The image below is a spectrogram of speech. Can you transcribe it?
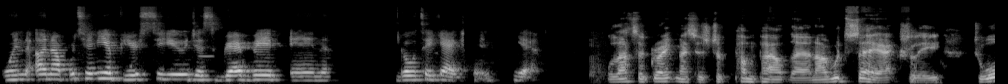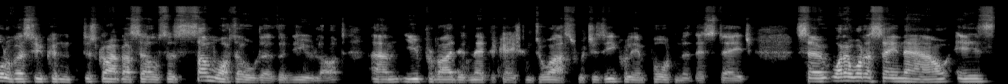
when an opportunity appears to you just grab it and go take action. Yeah. Well, that's a great message to pump out there. And I would say, actually, to all of us who can describe ourselves as somewhat older than you lot, um, you provided an education to us, which is equally important at this stage. So, what I want to say now is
